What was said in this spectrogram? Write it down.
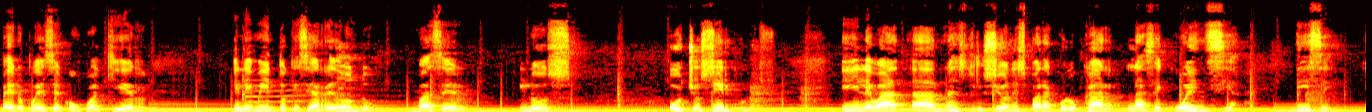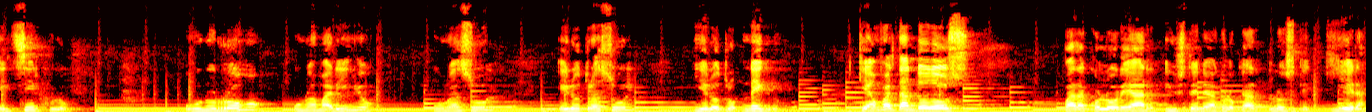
pero puede ser con cualquier elemento que sea redondo. Va a ser los ocho círculos y le va a dar unas instrucciones para colocar la secuencia. Dice el círculo uno rojo, uno amarillo, uno azul, el otro azul y el otro negro. Quedan faltando dos para colorear y usted le va a colocar los que quiera.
